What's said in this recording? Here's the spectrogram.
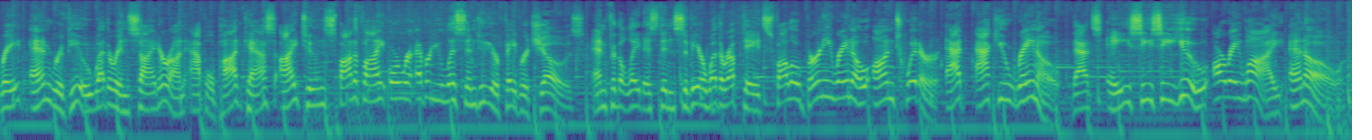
rate, and review Weather Insider on Apple Podcasts, iTunes, Spotify, or wherever you listen to your favorite shows. And for the latest in severe weather updates, follow Bernie Rayno on Twitter at AccuRayno. That's A C C U R A Y N O.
